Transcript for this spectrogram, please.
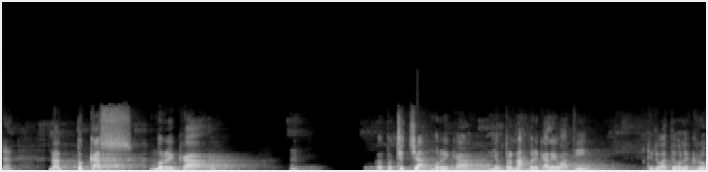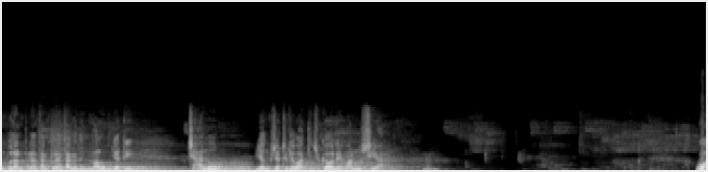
Nah, nah bekas mereka apa, jejak mereka yang pernah mereka lewati dilewati oleh gerombolan binatang-binatang itu lalu menjadi jalur yang bisa dilewati juga oleh manusia. Wa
